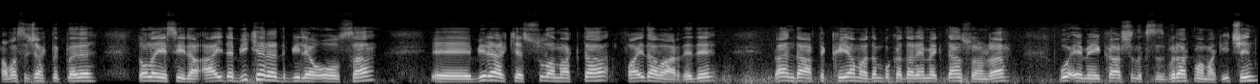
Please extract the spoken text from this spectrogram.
Hava sıcaklıkları. Dolayısıyla ayda bir kere bile olsa e, birer kez sulamakta fayda var dedi. Ben de artık kıyamadım bu kadar emekten sonra bu emeği karşılıksız bırakmamak için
